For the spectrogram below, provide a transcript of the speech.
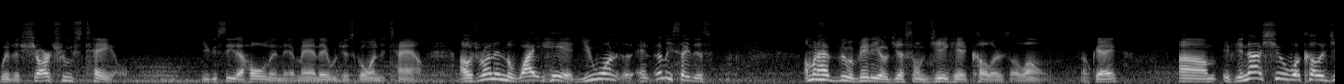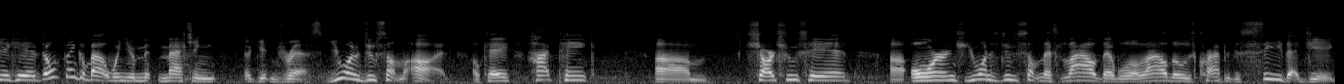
with a chartreuse tail. You can see the hole in there, man. They were just going to town. I was running the white head. You want, and let me say this. I'm gonna have to do a video just on jig head colors alone, okay? Um, if you're not sure what color jig head, don't think about when you're matching, uh, getting dressed. You want to do something odd okay? Hot pink, um, chartreuse head, uh, orange. You want to do something that's loud that will allow those crappie to see that jig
